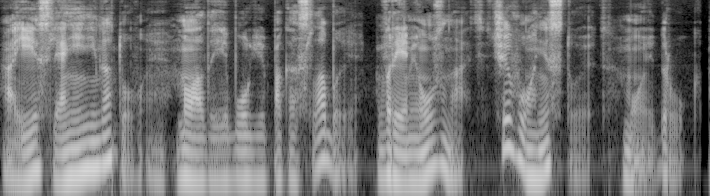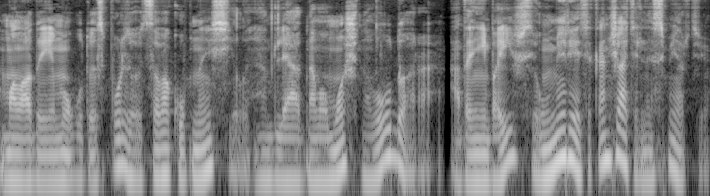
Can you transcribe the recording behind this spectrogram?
А если они не готовы, молодые боги пока слабые, время узнать, чего они стоят, мой друг. Молодые могут использовать совокупные силы для одного мощного удара, а ты не боишься умереть окончательной смертью.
